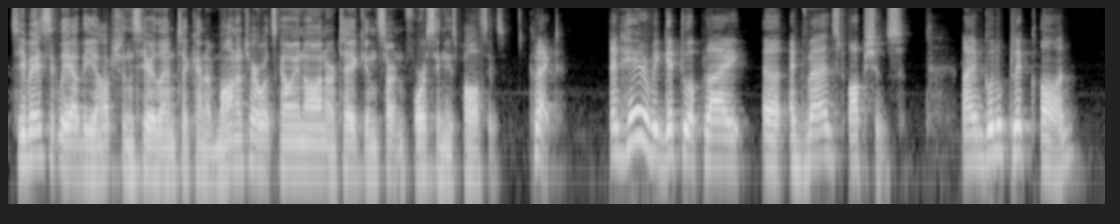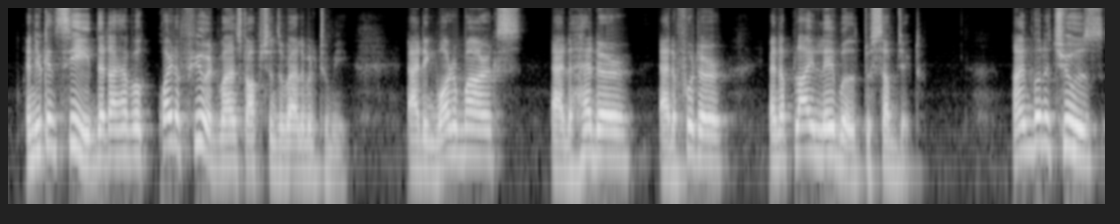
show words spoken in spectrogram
So you basically have the options here then to kind of monitor what's going on or take and start enforcing these policies. Correct. And here we get to apply uh, advanced options. I'm going to click on, and you can see that I have a, quite a few advanced options available to me, adding watermarks, add a header, add a footer, and apply label to subject. I'm going to choose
